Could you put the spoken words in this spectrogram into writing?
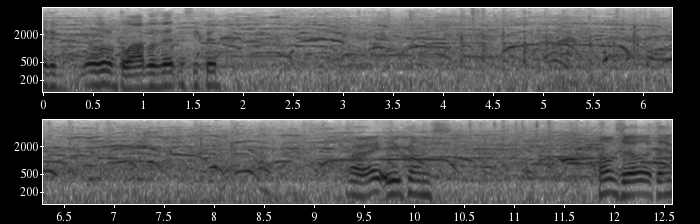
Like a, a little glob of it, if you could. All right, here comes Honesdale, I think.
